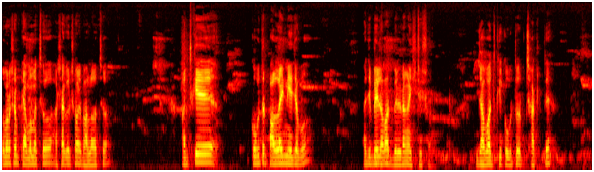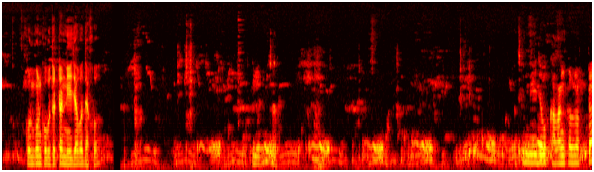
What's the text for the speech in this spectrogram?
তোমরা সব কেমন আছো? আশা করি সবাই ভালো আছো। আজকে কবুতর পাল্লাই নিয়ে যাব। আজ বেলদাবাদ বেলডাঙ্গা স্টেশন। যাব আজকে কবুতর ছাড়তে। কোন কোন কবুতরটা নিয়ে যাব দেখো। নিয়ে যাব কালাঙ্কাল নটটা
